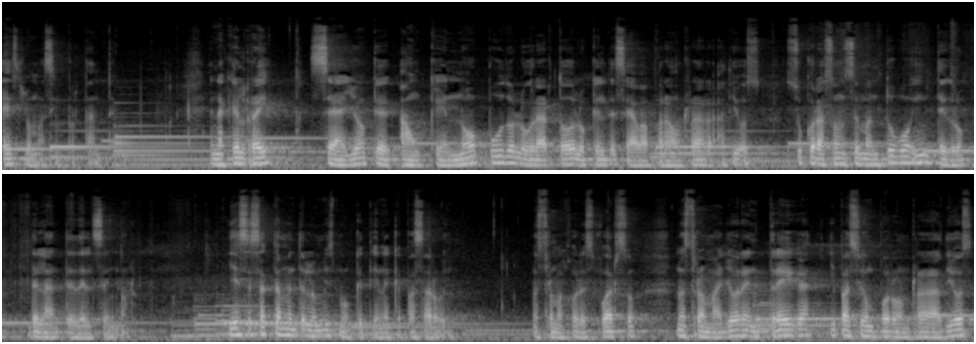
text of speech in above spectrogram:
es lo más importante. En aquel rey se halló que aunque no pudo lograr todo lo que él deseaba para honrar a Dios, su corazón se mantuvo íntegro delante del Señor. Y es exactamente lo mismo que tiene que pasar hoy. Nuestro mejor esfuerzo, nuestra mayor entrega y pasión por honrar a Dios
